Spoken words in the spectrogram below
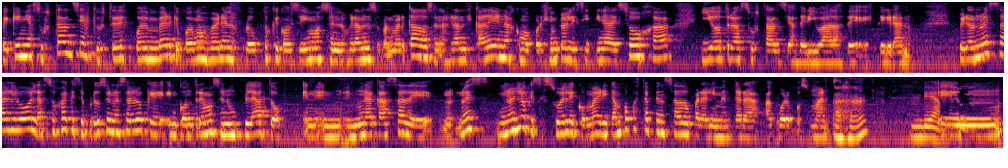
pequeñas sustancias que ustedes pueden ver, que podemos ver en los productos que conseguimos en los grandes supermercados, en las grandes cadenas, como por ejemplo lecitina de soja y otras sustancias derivadas de este grano. Pero no es algo, la soja que se produce no es algo que encontremos en un plato, en, en- en una casa de... No, no es, no es lo que se suele comer y tampoco está pensado para alimentar a- a cuerpos humanos. Ajá. Bien. Em,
